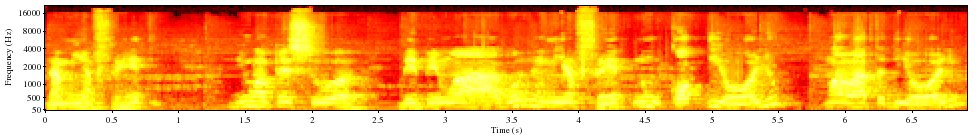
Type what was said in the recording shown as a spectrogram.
na minha frente de uma pessoa beber uma água na minha frente, num copo de óleo, uma lata de óleo,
